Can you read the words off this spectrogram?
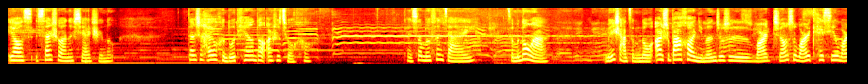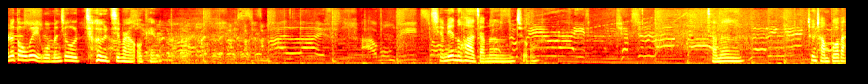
要三十万的喜爱值呢，但是还有很多天到二十九号。感谢我们粪仔，怎么弄啊？没啥怎么弄。二十八号你们就是玩，只要是玩的开心，玩的到位，我们就 就基本上 OK 了。前面的话咱们就咱们正常播吧。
